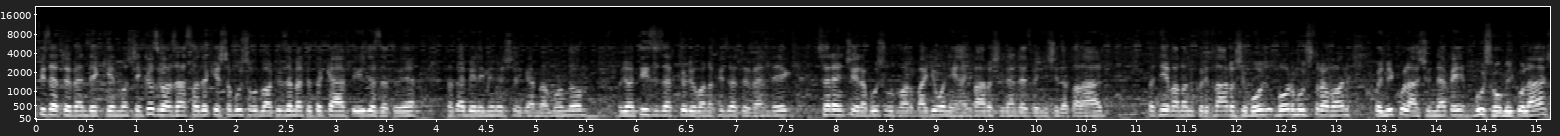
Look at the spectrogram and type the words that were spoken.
fizető vendégként most én közgazdász vagyok, és a Busódvart üzemeltető Kft. ügyvezetője, tehát ebéli minőségemben mondom, hogy olyan tízezer körül van a fizető vendég. Szerencsére a Busódvarban jó néhány városi rendezvény is ide talált. Tehát nyilván amikor itt városi bormustra van, vagy Mikulás ünnepé, Busó Mikulás,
